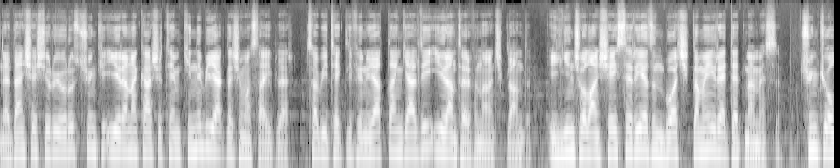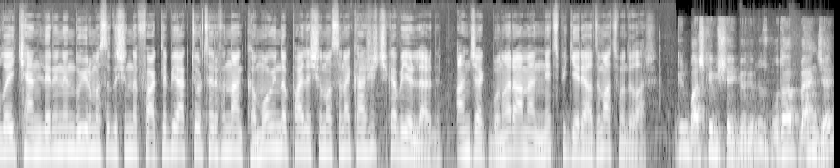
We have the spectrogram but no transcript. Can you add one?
Neden şaşırıyoruz? Çünkü İran'a karşı temkinli bir yaklaşıma sahipler. Tabi teklifin Riyad'dan geldiği İran tarafından açıklandı. İlginç olan şey ise Riyad'ın bu açıklamayı reddetmemesi. Çünkü olayı kendilerinin duyurması dışında farklı bir aktör tarafından kamuoyunda paylaşılmasına karşı çıkabilirlerdi. Ancak buna rağmen net bir geri adım atmadılar. Bugün başka bir şey görüyoruz. Bu da bence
